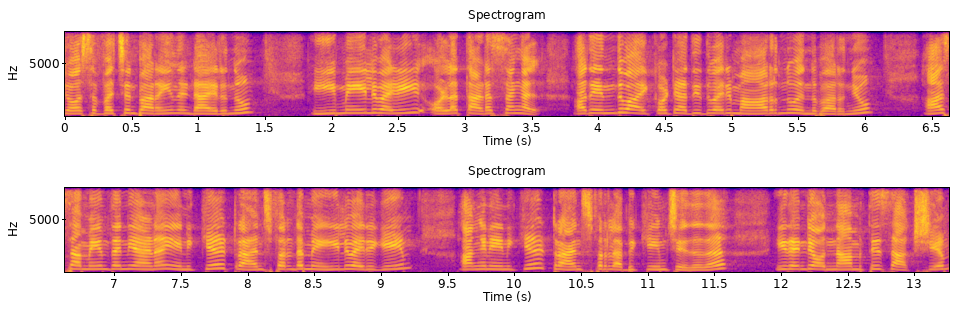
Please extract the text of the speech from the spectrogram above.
ജോസഫ് അച്ഛൻ പറയുന്നുണ്ടായിരുന്നു ഇമെയിൽ വഴി ഉള്ള തടസ്സങ്ങൾ അതെന്തു ആയിക്കോട്ടെ അത് ഇതുവരെ മാറുന്നു എന്ന് പറഞ്ഞു. ആ സമയം തന്നെയാണ് എനിക്ക് ട്രാൻസ്ഫറിന്റെ മെയിൽ വരികയും അങ്ങനെ എനിക്ക് ട്രാൻസ്ഫർ ലഭിക്കുകയും ചെയ്തത്. ഇതെന്റെ ഒന്നാമത്തെ സാക്ഷ്യം.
